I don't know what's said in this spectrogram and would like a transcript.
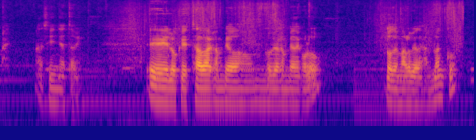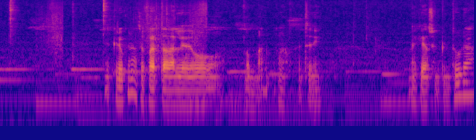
más. así ya está bien. Eh, lo que estaba cambiado lo voy a cambiar de color. Lo demás lo voy a dejar en blanco. Creo que no hace falta darle dos, manos. Bueno, este sí. Me he quedado sin pintura.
